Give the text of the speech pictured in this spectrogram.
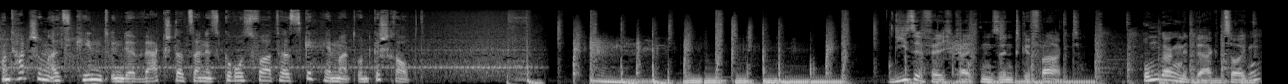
und hat schon als Kind in der Werkstatt seines Großvaters gehämmert und geschraubt. Diese Fähigkeiten sind gefragt. Umgang mit Werkzeugen,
